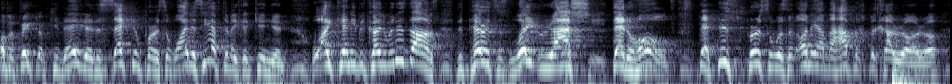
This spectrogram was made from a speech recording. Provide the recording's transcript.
Oh, but fake Kivega, the second person, why does he have to make a kinyan? Why can't he be kind of with his Dalit? The teretz is late Rashi that holds that this person was an Ani Amahapach Becharara,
